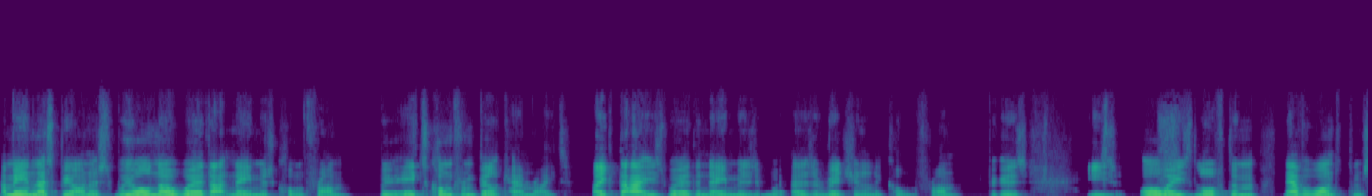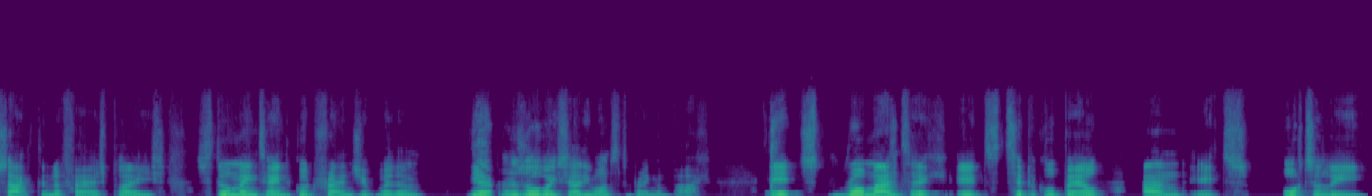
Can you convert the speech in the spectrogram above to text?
I mean, let's be honest, we all know where that name has come from. It's come from Bill Kenwright. Like that is where the name is has originally come from because he's always loved them, never wanted them sacked in the first place, still maintained a good friendship with them. Yeah. and has always said he wants to bring them back. It's romantic, it's typical Bill, and it's utterly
